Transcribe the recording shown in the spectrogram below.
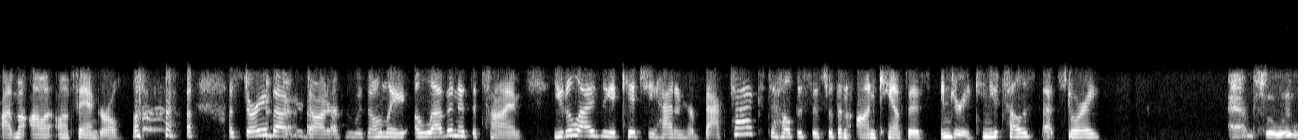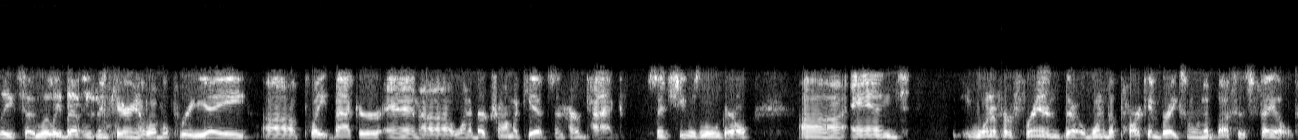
I'm a, I'm a fangirl. a story about your daughter, who was only 11 at the time, utilizing a kit she had in her backpack to help assist with an on campus injury. Can you tell us that story? Absolutely. So Lily Beth has been carrying a level 3A uh, plate backer and uh, one of her trauma kits in her pack since she was a little girl. Uh, and one of her friends, one of the parking brakes on one of the buses failed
